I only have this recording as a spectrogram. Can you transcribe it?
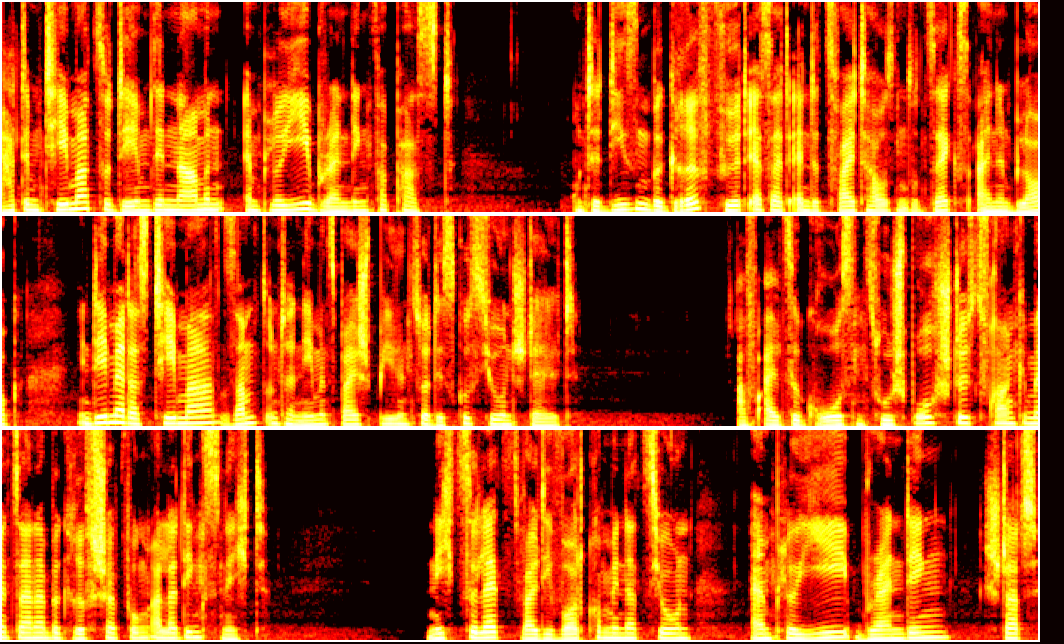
er hat dem Thema zudem den Namen Employee Branding verpasst. Unter diesem Begriff führt er seit Ende 2006 einen Blog, in dem er das Thema samt Unternehmensbeispielen zur Diskussion stellt. Auf allzu großen Zuspruch stößt Franke mit seiner Begriffsschöpfung allerdings nicht. Nicht zuletzt, weil die Wortkombination Employee Branding statt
